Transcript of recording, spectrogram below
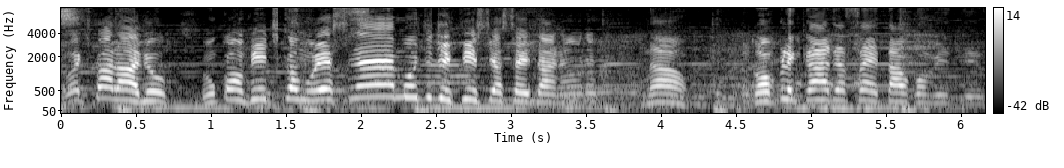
Vou te falar, viu? Um convite como esse não é muito difícil de aceitar, não, né? Não, complicado de aceitar o convite disso.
